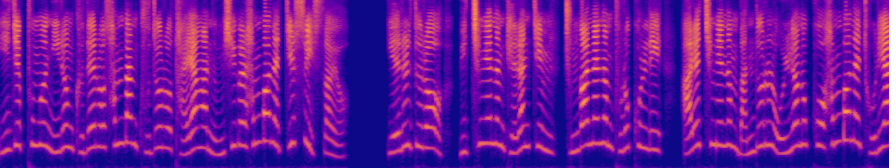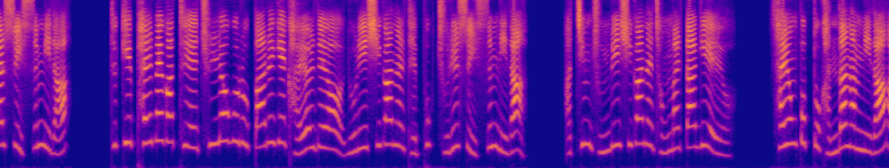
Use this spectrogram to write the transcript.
이 제품은 이름 그대로 3단 구조로 다양한 음식을 한 번에 찔 수 있어요. 예를 들어 위층에는 계란찜, 중간에는 브로콜리, 아래층에는 만두를 올려놓고 한 번에 조리할 수 있습니다. 특히 800W의 출력으로 빠르게 가열되어 요리 시간을 대폭 줄일 수 있습니다. 아침 준비 시간에 정말 딱이에요. 사용법도 간단합니다.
